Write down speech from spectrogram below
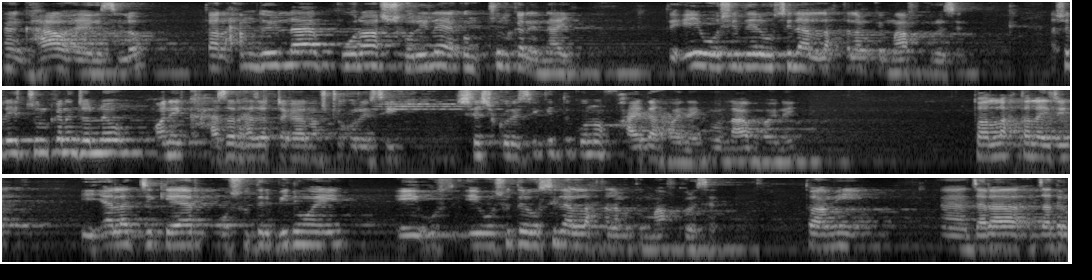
হ্যাঁ ঘা হয়ে গেছিল। তো আলহামদুলিল্লাহ পুরো শরীরে এখন চুলকানি নাই। তো এই ওষুধের ওসিলে আল্লাহ তালা আমাকে মাফ করেছেন। আসলে এই চুলকানির জন্য অনেক হাজার হাজার টাকা নষ্ট করেছি, শেষ করেছি, কিন্তু কোনো ফায়দা হয় নাই, কোনো লাভ হয় নাই। তো আল্লাহ তালা এই যে এই অ্যালার্জি কেয়ার ওষুধের বিনিময়ে এই এই ওষুধের ওসিলে আল্লাহ তালা আমাকে মাফ করেছেন। তো আমি যারা, যাদের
